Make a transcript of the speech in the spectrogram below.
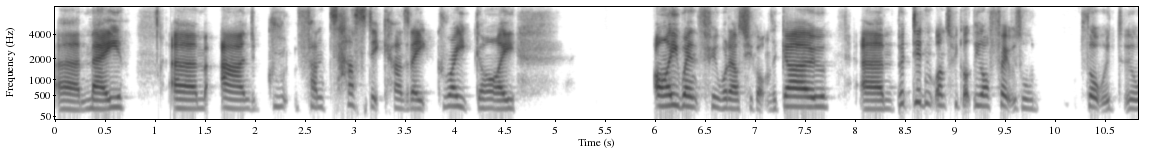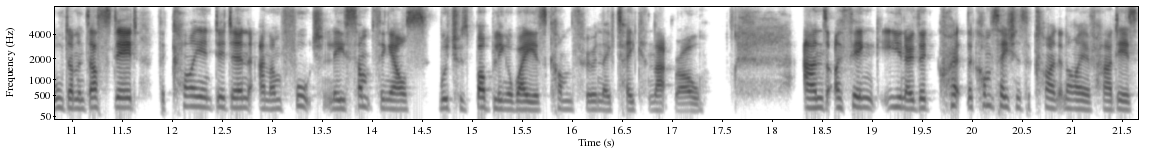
uh, May, um, and gr- fantastic candidate, great guy. I went through what else you got on the go, um, but didn't once we got the offer. It was all thought we'd all done and dusted. The client didn't, and unfortunately, something else which was bubbling away has come through, and they've taken that role. And I think you know the the conversations the client and I have had is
